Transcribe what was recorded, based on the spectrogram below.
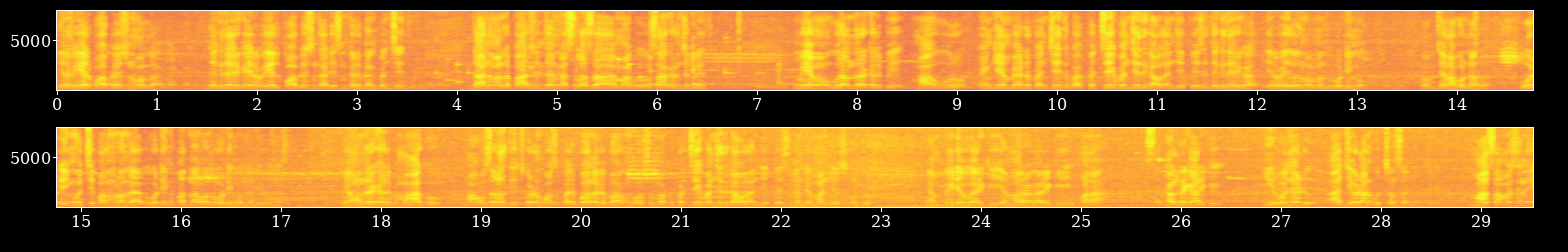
ఇరవై వేల పాపులేషన్ వల్ల దగ్గర దగ్గర ఇరవై వేల పాపులేషన్ దాటేసిన కడిపలంక పంచాయతీ. దానివల్ల పారిశుద్ధ్యానికి అసలు మాకు సహకరించట్లేదు. మేము ఊరందరూ కలిపి మా ఊరు వెంకయ్యంపేట పంచాయతీ ప్రత్యేక పంచాయతీ కావాలని చెప్పేసి దగ్గర దగ్గరగా ఇరవై ఐదు వందల మంది ఓటింగ్ జనాభా ఉన్నారు. ఓటింగ్ వచ్చి పదమూడు వందల యాభై ఓటింగ్ పద్నాలుగు వందల ఓటింగ్ ఉందండి ఈరోజు మేమందరం కలిపి మాకు మా అవసరాలు తీర్చుకోవడం కోసం పరిపాలన విభాగం కోసం మాకు ప్రత్యేక పంచాయతీ కావాలని చెప్పేసి మేము డిమాండ్ చేసుకుంటూ ఎంపీడీఓ గారికి ఎంఆర్ఓ గారికి మన కలెక్టర్ గారికి ఈ రోజు నాడు ఆర్జీ ఇవ్వడానికి వచ్చాం సార్ మేము మా సమస్యని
